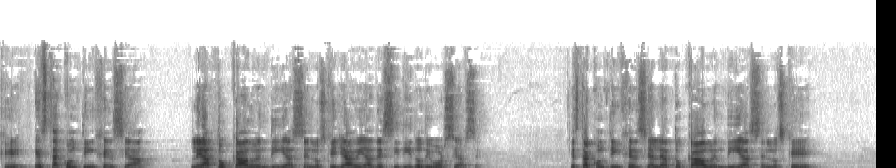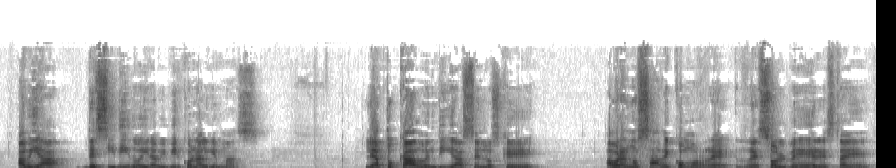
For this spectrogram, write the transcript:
que esta contingencia le ha tocado en días en los que ya había decidido divorciarse. Esta contingencia le ha tocado en días en los que había decidido ir a vivir con alguien más. Le ha tocado en días en los que ahora no sabe cómo resolver este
